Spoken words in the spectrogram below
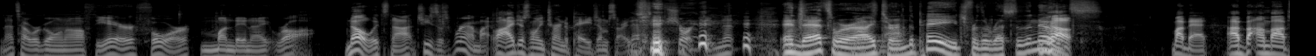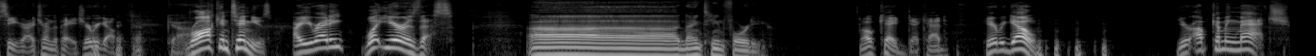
that's how we're going off the air for monday night raw no it's not jesus where am i well i just only turned a page i'm sorry that's too short didn't it And that's where I turned not. the page for the rest of the No. notes. My bad. I, I'm Bob Seeger. I turned the page. Here we go. Raw continues. Are you ready? What year is this? Uh, 1940. Okay, dickhead. Here we go. Your upcoming match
